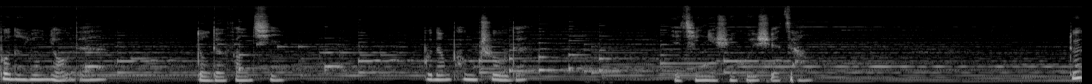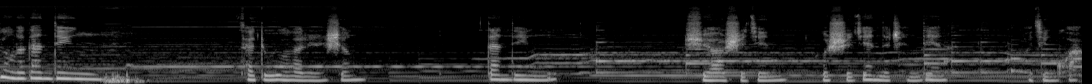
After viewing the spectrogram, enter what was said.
不能拥有的，懂得放弃；不能碰触的，也请你寻回雪藏。读懂了淡定，才读懂了人生。淡定需要时间和实践的沉淀和净化。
